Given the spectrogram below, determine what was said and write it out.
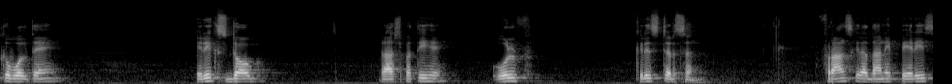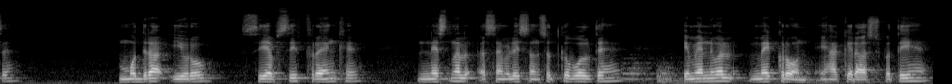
को बोलते हैं रिक्स डॉग। राष्ट्रपति है उल्फ क्रिस्टरसन। फ्रांस की राजधानी पेरिस है। मुद्रा यूरो सीएफसी फ्रैंक है। नेशनल असेंबली संसद को बोलते हैं इमैनुअल मैक्रोन यहाँ के राष्ट्रपति हैं।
